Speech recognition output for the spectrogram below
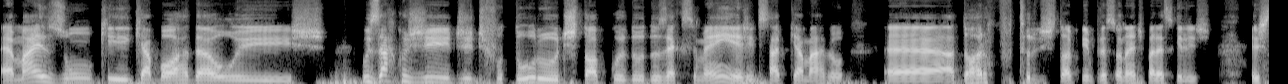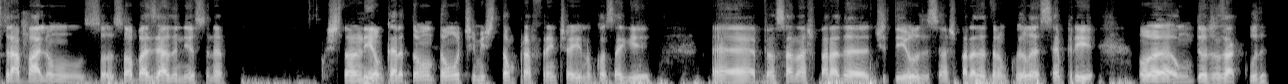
é mais um que, que aborda os, os arcos de, de, de futuro distópico do, dos X-Men, e a gente sabe que a Marvel é, adora o futuro distópico, é impressionante, parece que eles, eles trabalham só, só baseado nisso, né? Stan Lee é um cara tão, tão otimista, tão pra frente aí, não consegue é, pensar nas paradas de Deus, assim, umas paradas tranquilas, é sempre um Deus nos acuda.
